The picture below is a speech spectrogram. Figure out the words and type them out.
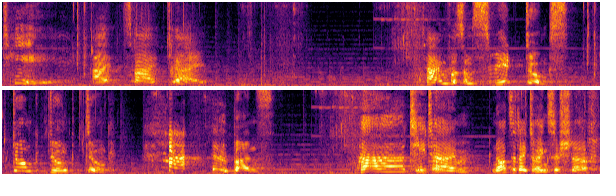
Tea. Eins, zwei, drei. Time for some sweet dunks. Dunk, dunk, dunk. Ha! Buns. Ah, tea time. Not that I drink this stuff.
